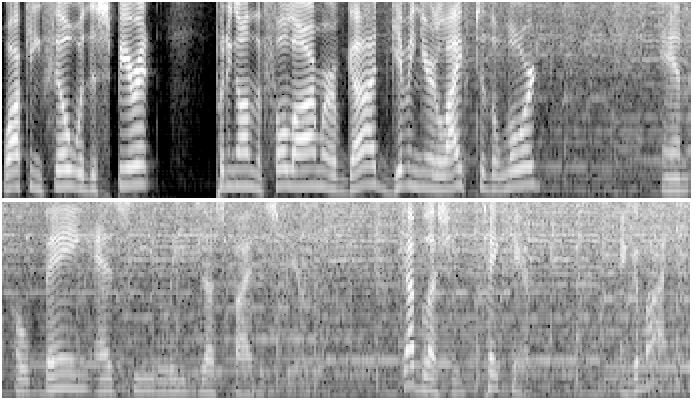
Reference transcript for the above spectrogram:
walking filled with the Spirit, putting on the full armor of God, giving your life to the Lord, and obeying as He leads us by the Spirit. God bless you. Take care, and goodbye.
